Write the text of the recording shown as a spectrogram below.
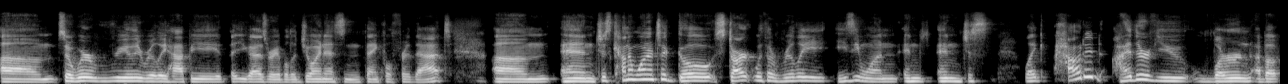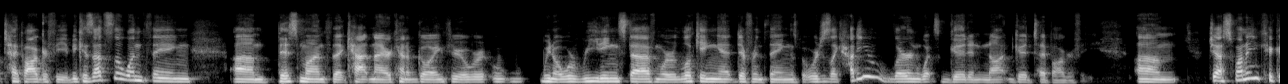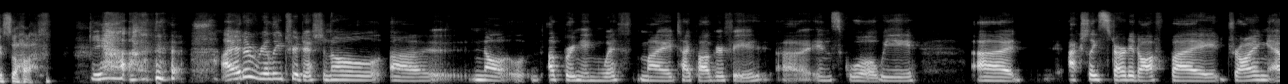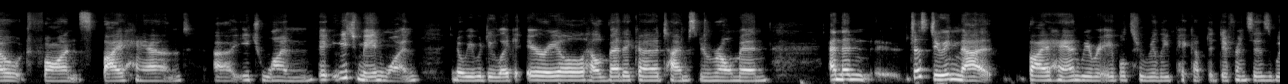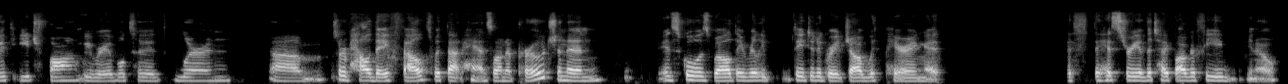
Um, so we're really, really happy that you guys were able to join us and thankful for that. Um, and just kind of wanted to go start with a really easy one and and just like how did either of you learn about typography? Because that's the one thing um, this month that Kat and I are kind of going through. We're you know we're reading stuff and we're looking at different things, but we're just like, how do you learn what's good and not good typography? Um, Jess, why don't you kick us off? Yeah, I had a really traditional uh, upbringing with my typography uh, in school. We uh, actually started off by drawing out fonts by hand. Uh, each one, each main one, you know, we would do like Arial, Helvetica, Times New Roman, and then just doing that by hand, we were able to really pick up the differences with each font. We were able to learn um, sort of how they felt with that hands-on approach and then in school as well. They really they did a great job with pairing it with the history of the typography you know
